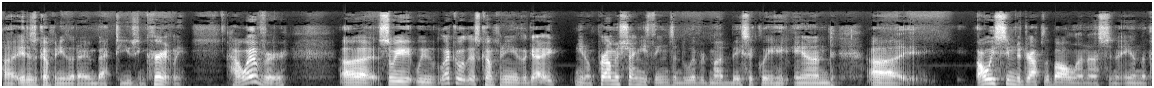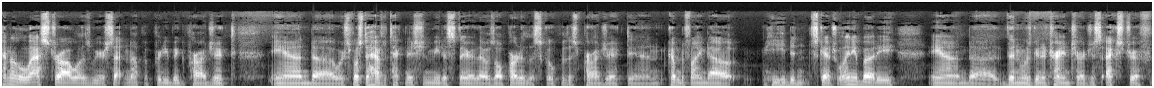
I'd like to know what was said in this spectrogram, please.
Uh, it is a company that I am back to using currently. However, uh, so we, we let go of this company. The guy, you know, promised shiny things and delivered mud, basically, and uh, always seemed to drop the ball on us. And, and the kind of the last straw was we were setting up a pretty big project, and uh, we're supposed to have a technician meet us there. That was all part of the scope of this project. And come to find out, he didn't schedule anybody, and uh, then was going to try and charge us extra f-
